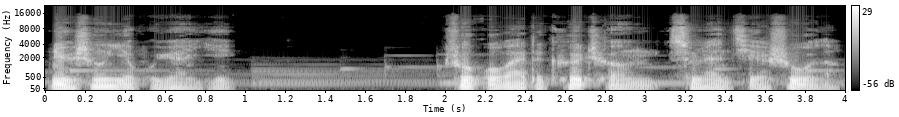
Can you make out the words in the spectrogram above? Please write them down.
女生也不愿意，说国外的课程虽然结束了，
